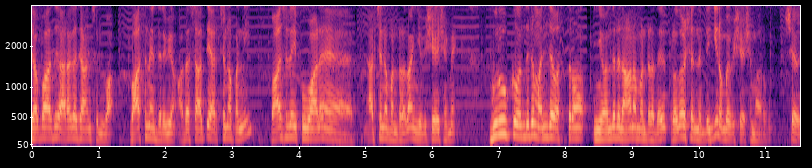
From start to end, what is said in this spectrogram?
ஜவ்வாது அரகஜான்னு சொல்லுவா. வாசனை திரவியம். அதை சாத்தி அர்ச்சனை பண்ணி வாசலை பூவால் அர்ச்சனை பண்ணுறது தான் இங்கே விசேஷமே. குருவுக்கு வந்துட்டு மஞ்ச வஸ்திரம் இங்க வந்துட்டு தானம் பண்றது பிரதோஷ தண்டிக்கு ரொம்ப விசேஷமா இருக்கும். சரி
